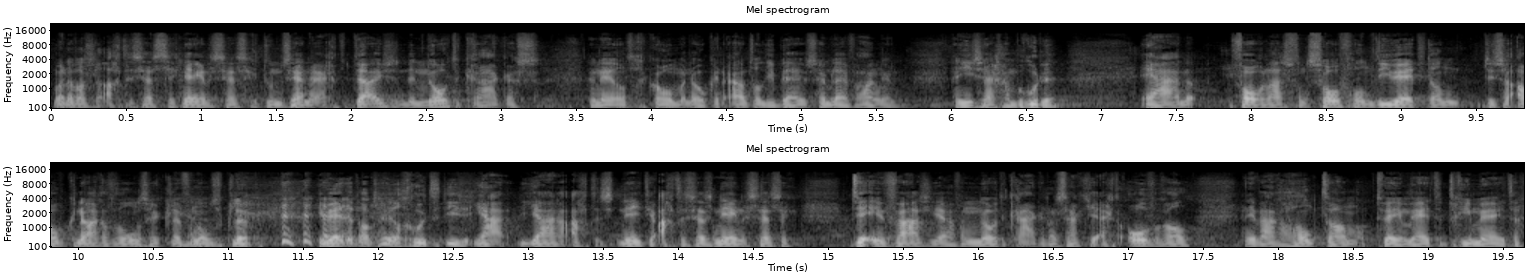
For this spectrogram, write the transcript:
Maar dat was in 68, 69. Toen zijn er echt duizenden notenkrakers naar Nederland gekomen. En ook een aantal die blijven, zijn blijven hangen en hier zijn gaan broeden. Ja, en de vogelaars van Sofon, die weten dan... Het is een oude knarren van onze club, van onze club. Die weten dat heel goed. Die, ja, de jaren 68, 1968, 69, de invasiejaar van de notenkraker. Dan zag je echt overal. En die waren handtam op 2 meter, 3 meter.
